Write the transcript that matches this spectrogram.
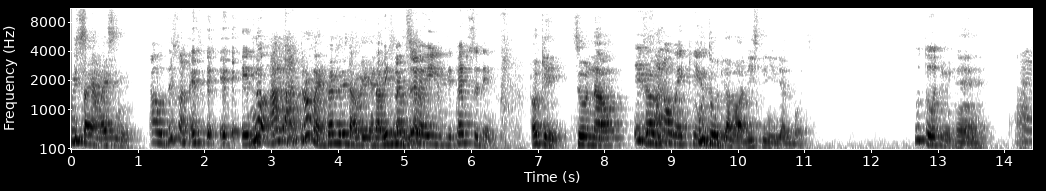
Which side am I seeing? Oh, this one is. It, it, No, I'm. I throw my Pepsodent away and I'm Which using this one. are you using? The Pepsodent. Okay, so now It's tell me, not working. who told you about this thing you just bought? Who told me? Eh. I.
